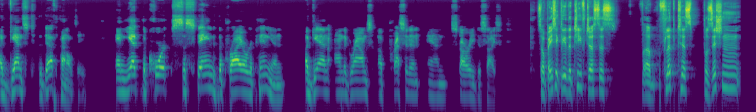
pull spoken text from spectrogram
against the death penalty. And yet the court sustained the prior opinion, again, on the grounds of precedent and stare decisis. So basically, the Chief Justice uh, flipped his position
